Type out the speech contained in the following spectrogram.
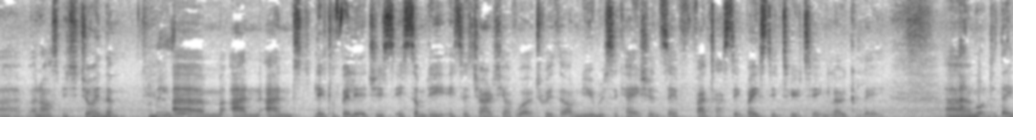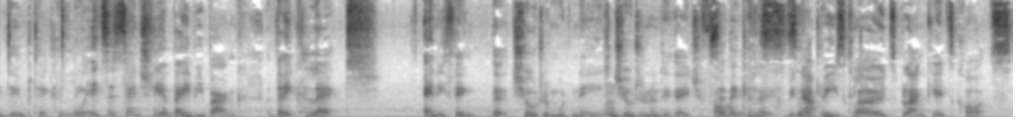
um, and asked me to join them. Amazing. Um, and and Little Village is, is somebody. It's a charity I've worked with on numerous occasions. They're fantastic, based in Tooting locally. and Um, what do they do particularly? well, it's essentially a baby bank. They collect anything that children would need. Children under the age of five. Hmm. So they can- it could be so they can- nappies, clothes, blankets, cots.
